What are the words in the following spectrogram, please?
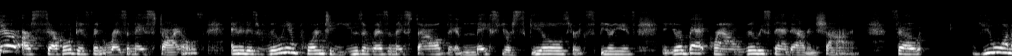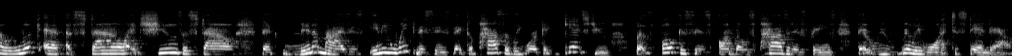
there are several different resume styles, and it is really important to use a resume style that makes your skills, your experience, and your background really stand out and shine. So you want to look at a style and choose a style that minimizes any weaknesses that could possibly work against you, but focuses on those positive things that we really want to stand out.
